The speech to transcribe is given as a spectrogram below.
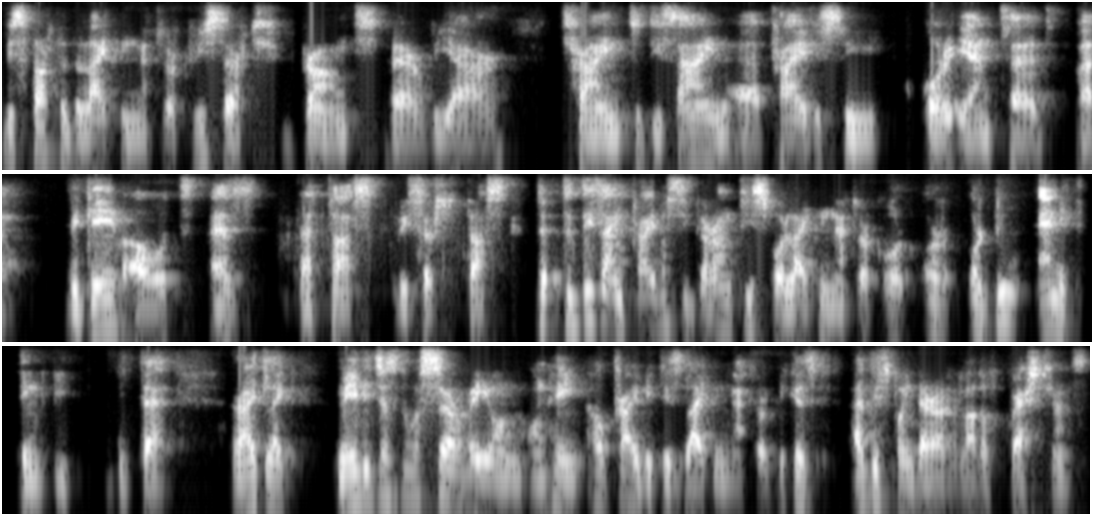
we started the Lightning Network research grant where we are trying to design a privacy oriented, but we gave out as a task, research task to, to design privacy guarantees for Lightning Network or, or, or do anything with, with that, right? Like maybe just do a survey on, on, hey, how private is Lightning Network? Because at this point, there are a lot of questions.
